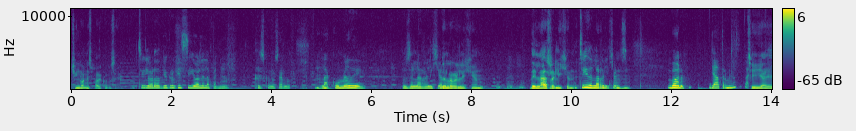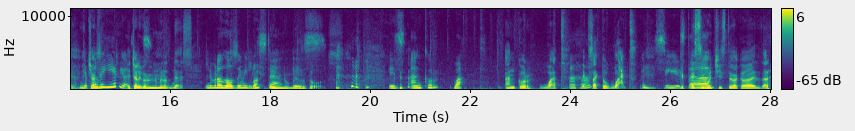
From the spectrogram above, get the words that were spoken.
chingones para conocer. Sí, la verdad, yo creo que sí vale la pena pues, conocerlo. La cuna de, pues, de la religión. De la religión. De las religiones. Sí, de las religiones. Bueno, ¿ya terminaste? Sí, ya, ya, ya. ¿Ya puedo seguir? Gracias. Échale con el número 10. El número 2 de mi Va, lista el número es, 2. es Wat. Anchor, what? Ajá. Exacto, what? Sí, Qué está pésimo chiste me acaba de dar.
